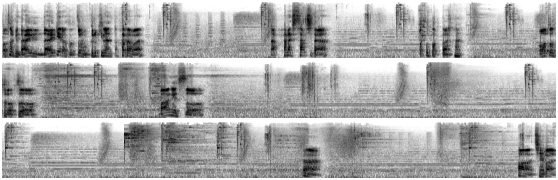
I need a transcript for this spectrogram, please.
어차피 날, 날개라서 좀 그렇긴 하- 하다만. 자, 하나씩 삽시다. 어쩔 수 없다. 어쩔 수 없어. 망했어. 아. 아, 제발.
